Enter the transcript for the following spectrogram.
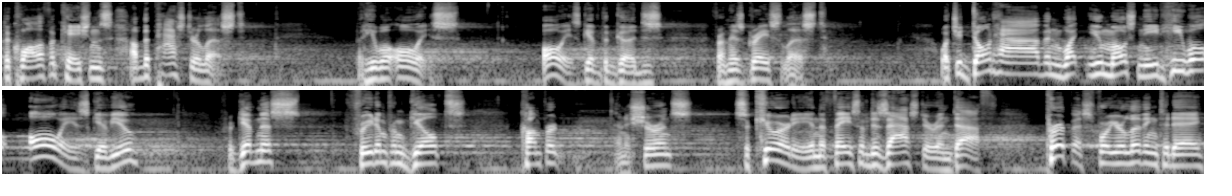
the qualifications of the pastor list, but He will always, always give the goods from His grace list. What you don't have and what you most need, He will always give you forgiveness, freedom from guilt, comfort and assurance, security in the face of disaster and death, purpose for your living today,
